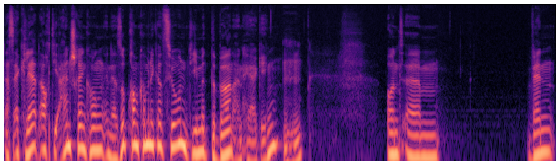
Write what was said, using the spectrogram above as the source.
Das erklärt auch die Einschränkungen in der Subraumkommunikation, die mit The Burn einhergingen. Mhm. Und ähm, wenn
